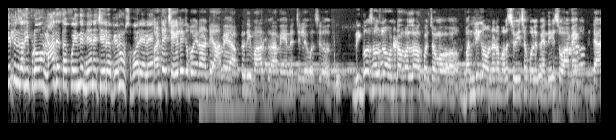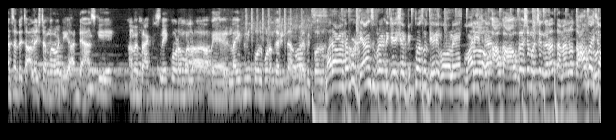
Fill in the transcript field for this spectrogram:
చెప్పింది కదా ఇప్పుడు నాదే తప్పైంది నేనే చేయలేకపోయాను సారీ అని. అంటే చేయలేకపోయినా అంటే ఆమె అప్ టు ది మార్క్ ఆమె ఎనర్జీ లెవెల్స్ బిగ్ బాస్ హౌస్లో ఉండడం వల్ల కొంచెం బందీగా ఉండడం వల్ల స్వేచ్ఛ కోల్పోయింది. సో ఆమె డాన్స్ అంటే చాలా ఇష్టం కాబట్టి ఆ డాన్స్కి ఆమె ప్రాక్టీస్ లేకపోవడం వల్ల ఆమె లైఫ్ని కోల్పోవడం జరిగింది. అందుకనే బిగ్ బాస్ మరి అలాంటప్పుడు డాన్స్ ప్రాక్టీస్ చేసే బిగ్ బాస్లో దేనికి పోవాలి? మరి అవకాశం వచ్చింది కదా తనను తాను అవకాశం.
